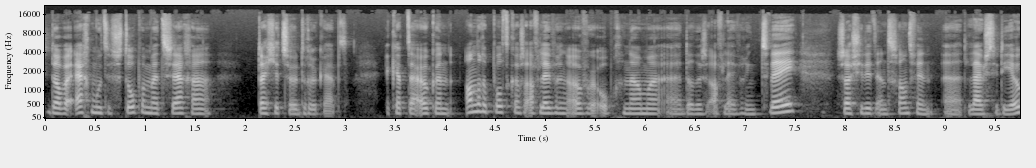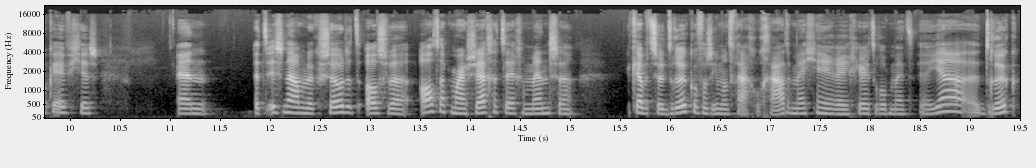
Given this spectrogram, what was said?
dat we echt moeten stoppen met zeggen dat je het zo druk hebt. Ik heb daar ook een andere podcastaflevering over opgenomen. Uh, dat is aflevering 2. Dus als je dit interessant vindt, uh, luister die ook eventjes. En het is namelijk zo dat als we altijd maar zeggen tegen mensen... ik heb het zo druk, of als iemand vraagt hoe gaat het met je... en je reageert erop met uh, ja, druk...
